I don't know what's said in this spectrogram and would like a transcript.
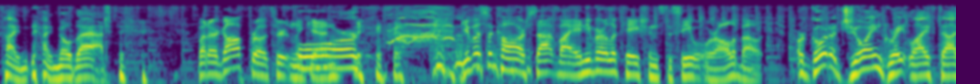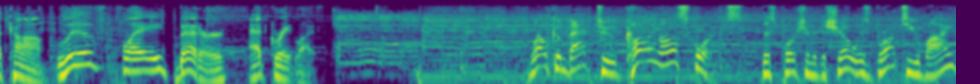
I, I know that. but our golf pros certainly or... can. Give us a call or stop by any of our locations to see what we're all about. Or go to joingreatlife.com. Live, play better at Great Life. Welcome back to Calling All Sports. This portion of the show is brought to you by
